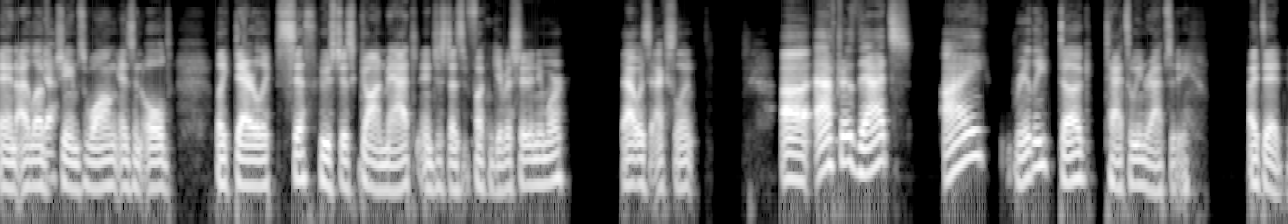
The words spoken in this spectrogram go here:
and I love Yeah. James Hong as an old, like derelict Sith who's just gone mad and just doesn't fucking give a shit anymore. That was excellent. Uh, after that, I really dug Tatooine Rhapsody. I did.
